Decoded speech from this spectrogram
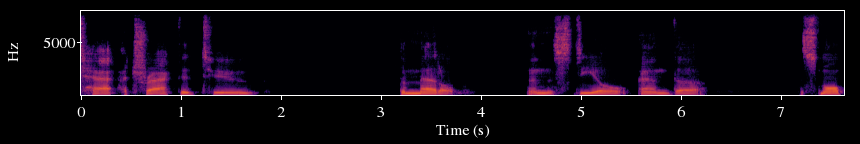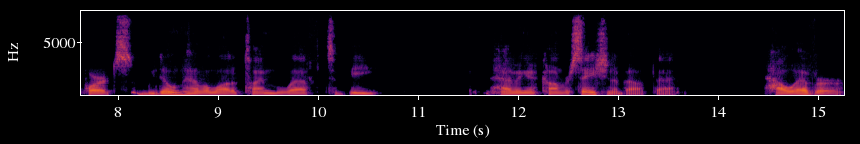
atta- attracted to the metal and the steel and the the small parts, we don't have a lot of time left to be having a conversation about that. However,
